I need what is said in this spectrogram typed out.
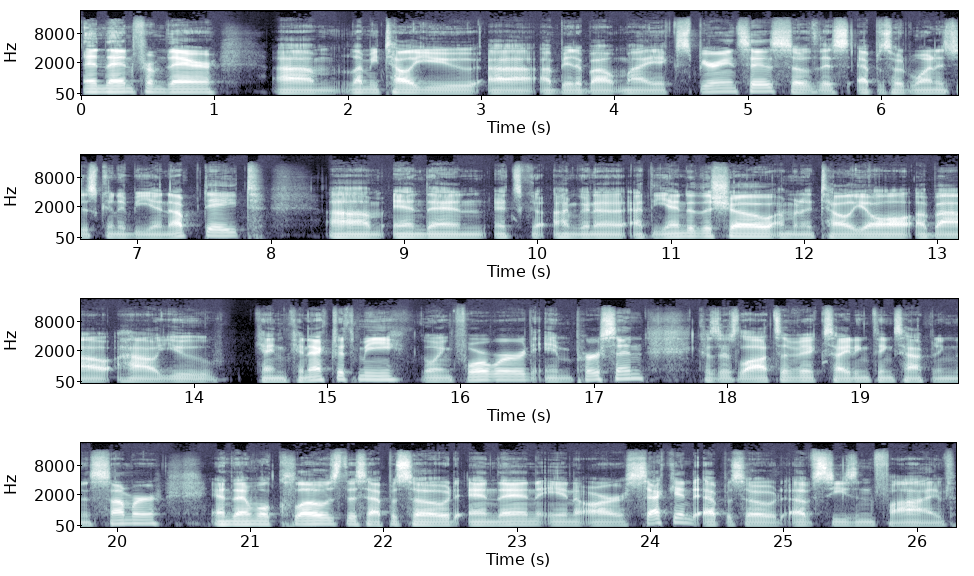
And then from there, um, let me tell you uh, a bit about my experiences. So this episode one is just going to be an update. Um, and then it's I'm gonna at the end of the show I'm gonna tell y'all about how you can connect with me going forward in person because there's lots of exciting things happening this summer. And then we'll close this episode. And then in our second episode of season five,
